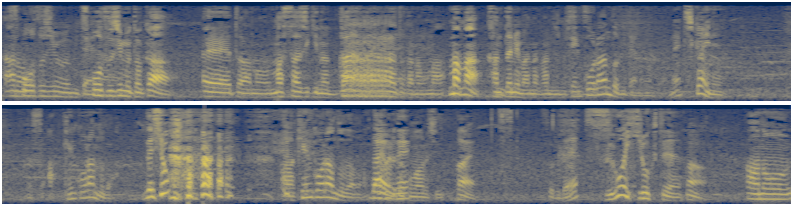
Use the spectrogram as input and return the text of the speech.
あスポーツジムみたいな。スポーツジムとかえーっとあのマッサージ機のダララララとかのまあまあまあ簡単に言えばあんな感じの健康ランドみたいなもんだね。近いねあ健康ランドだ。でしょ？あ健康ランドだわ。だよね。食べるとこもあるし。はい。それで？すごい広くて。うん。あの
